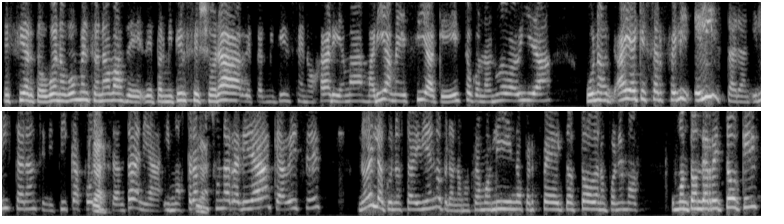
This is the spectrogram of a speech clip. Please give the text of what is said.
Es cierto, bueno, vos mencionabas de, permitirse llorar, de permitirse enojar y demás. María me decía que esto con la nueva vida, uno, hay, hay que ser feliz. El Instagram, el Instagram significa foto instantánea y mostramos una realidad que a veces no es lo que uno está viviendo, pero nos mostramos lindos, perfectos, todos nos ponemos un montón de retoques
